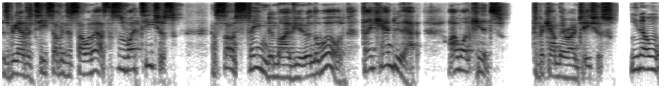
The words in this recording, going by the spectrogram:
is being able to teach something to someone else. This is why teachers are so esteemed, in my view, in the world. They can do that. I want kids to become their own teachers. You know,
